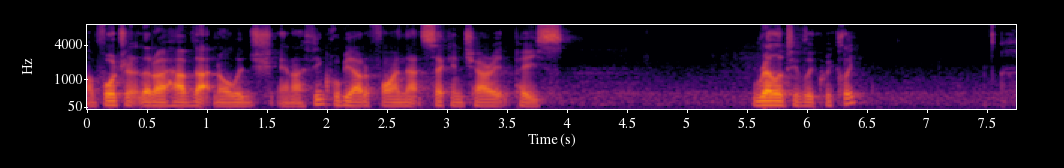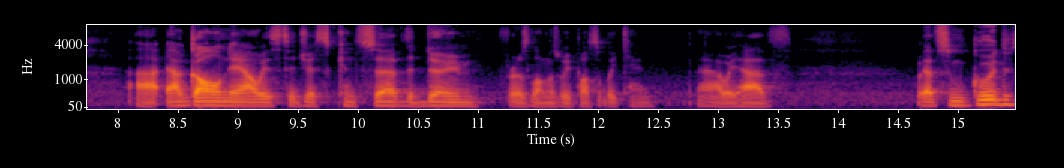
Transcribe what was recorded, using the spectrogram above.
I'm fortunate that I have that knowledge and I think we'll be able to find that second chariot piece relatively quickly. Uh, our goal now is to just conserve the doom for as long as we possibly can. Uh, we have we have some good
